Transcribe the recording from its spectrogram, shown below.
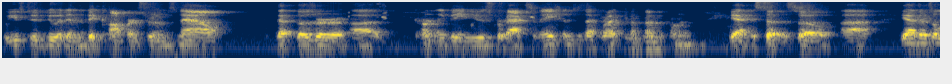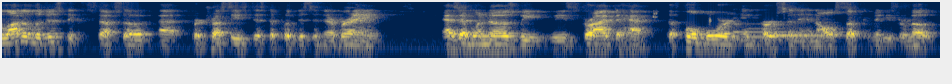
We used to do it in the big conference rooms. Now that those are uh, currently being used for vaccinations. Is that right? Yeah. So, so uh, Yeah, there's a lot of logistic stuff. So uh, for trustees, just to put this in their brain, as everyone knows, we we strive to have the full board in person and all subcommittees remote.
